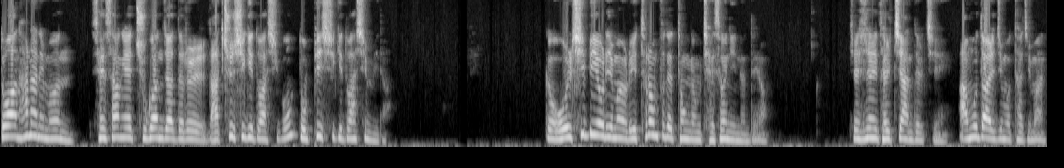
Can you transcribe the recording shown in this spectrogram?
또한 하나님은 세상의 주관자들을 낮추시기도 하시고 높이시기도 하십니다. 그 올 12월이면 우리 트럼프 대통령 재선이 있는데요. 재선이 될지 안 될지 아무도 알지 못하지만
